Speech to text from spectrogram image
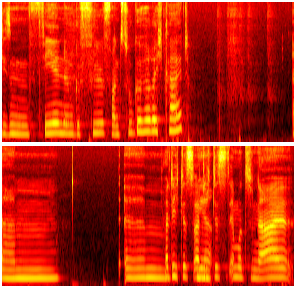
diesem fehlenden Gefühl von Zugehörigkeit? Ähm, ähm, hatte ich das, hatte ja. ich das emotional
